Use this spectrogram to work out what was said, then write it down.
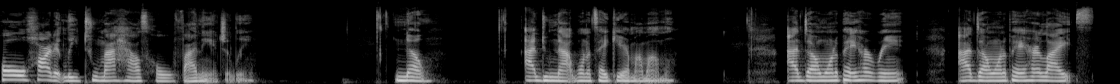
wholeheartedly to my household financially. No, I do not want to take care of my mama. I don't want to pay her rent. I don't want to pay her lights.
